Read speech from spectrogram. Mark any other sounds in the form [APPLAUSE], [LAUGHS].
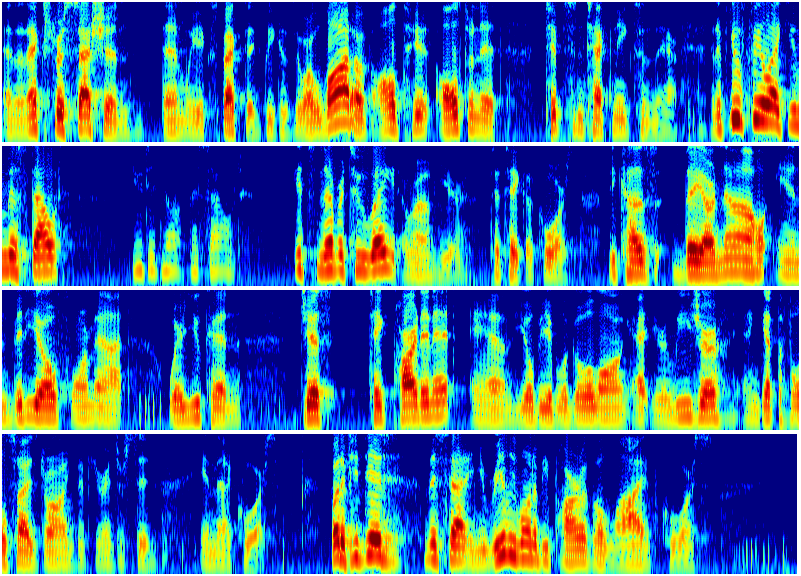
and an extra session than we expected because there were a lot of alter, alternate tips and techniques in there. And if you feel like you missed out, you did not miss out. It's never too late around here to take a course because they are now in video format where you can just take part in it and you'll be able to go along at your leisure and get the full-size drawings if you're interested in that course. But if you did miss that and you really want to be part of the live course,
